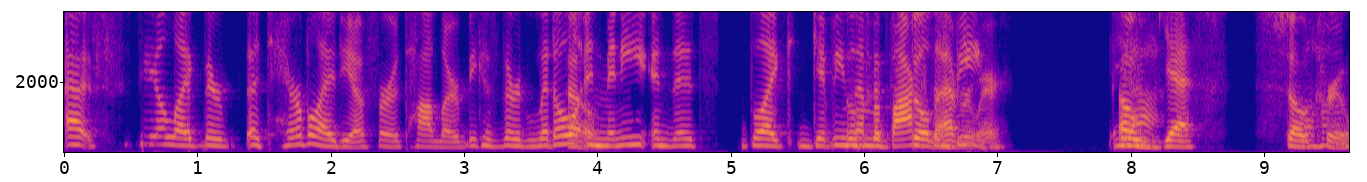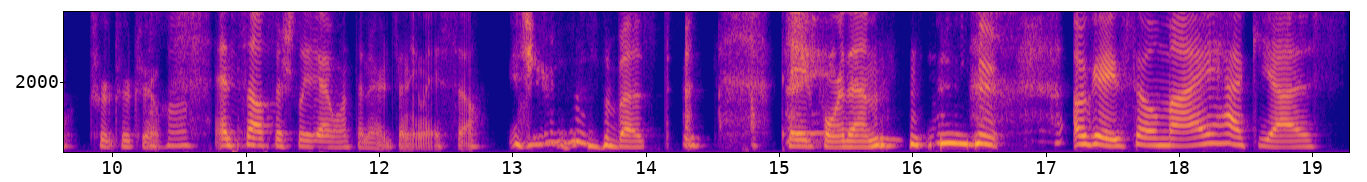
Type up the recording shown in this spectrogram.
At, feel like they're a terrible idea for a toddler because they're little oh. and mini, and it's like giving They'll them a box of everywhere. Beans. Oh yeah. yes, so uh-huh. true. True, true, true. Uh-huh. And selfishly, I want the nerds anyway. So you're the best. Paid for them. okay. So my heck yes.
